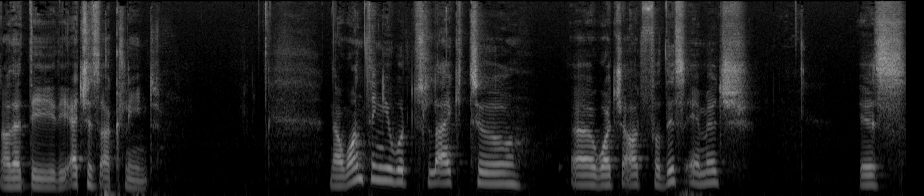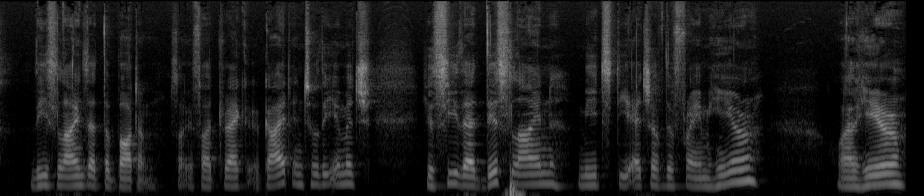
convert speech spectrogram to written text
or that the, the edges are cleaned. Now one thing you would like to uh, watch out for this image is these lines at the bottom. So if I drag a guide into the image, you see that this line meets the edge of the frame here, while here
